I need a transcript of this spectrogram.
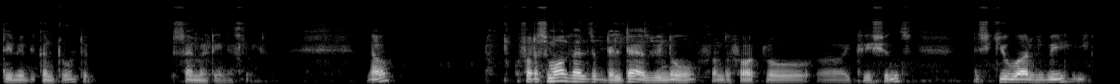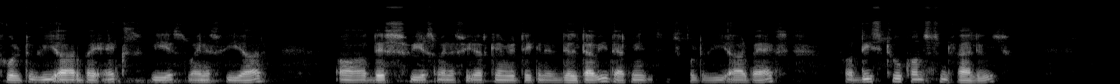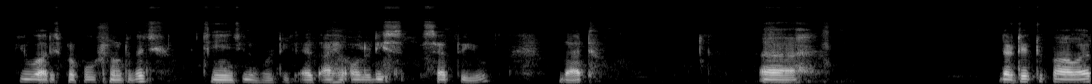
they may be controlled simultaneously. Now for the small values of delta as we know from the flow uh, equations this qr will be equal to vr by x vs minus vr or this vs minus vr can be taken as delta v. That means it's equal to vr by x. For these two constant values qr is proportional to the change in voltage. As I have already said to you that uh, the reactive power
